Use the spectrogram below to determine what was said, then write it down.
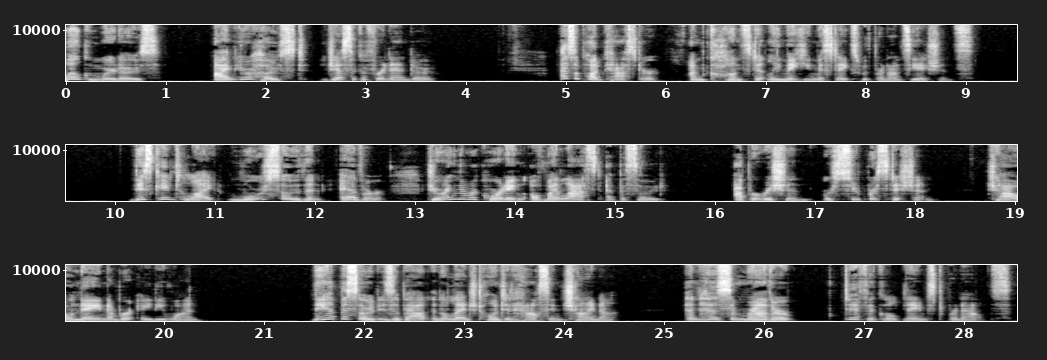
Welcome, Weirdos. I'm your host, Jessica Fernando. As a podcaster, I'm constantly making mistakes with pronunciations. This came to light more so than ever during the recording of my last episode Apparition or Superstition, Chaonei number 81. The episode is about an alleged haunted house in China and has some rather difficult names to pronounce.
